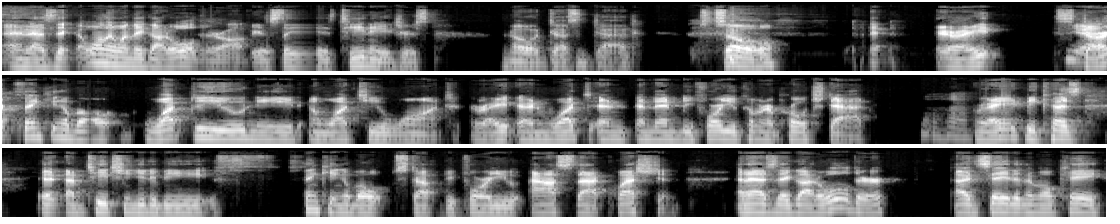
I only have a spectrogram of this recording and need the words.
And as they only when they got older, obviously, as teenagers, no, it doesn't, Dad. So, right, start yeah. thinking about what do you need and what do you want, right? And what and and then before you come and approach Dad, mm-hmm. right? Because it, I'm teaching you to be thinking about stuff before you ask that question. And as they got older, I'd say to them, okay,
